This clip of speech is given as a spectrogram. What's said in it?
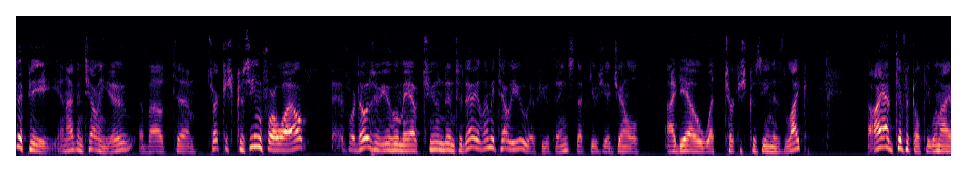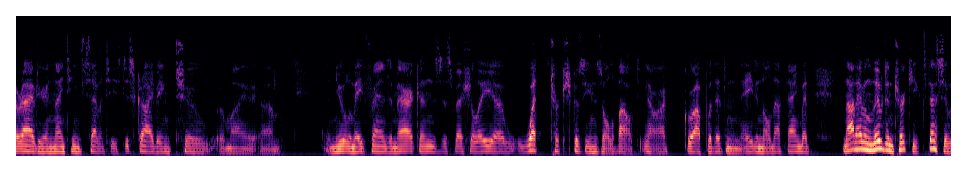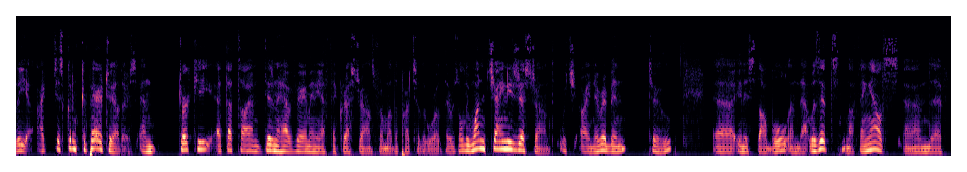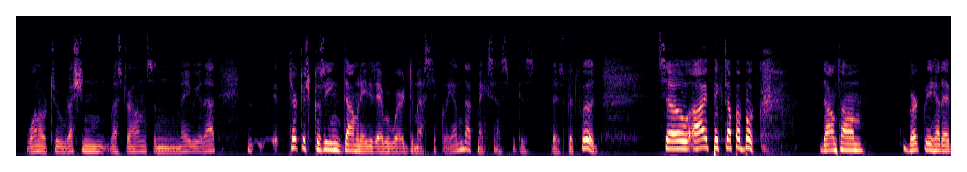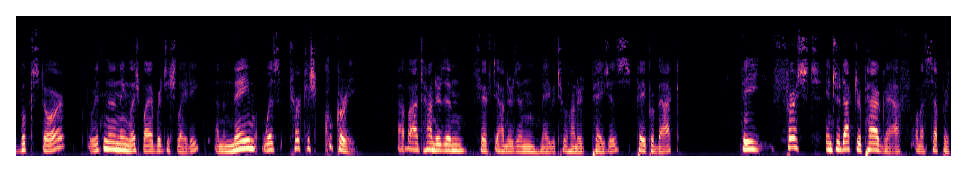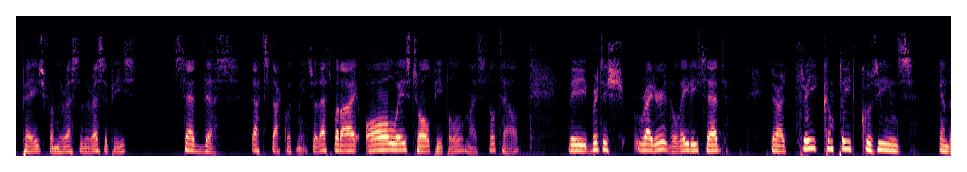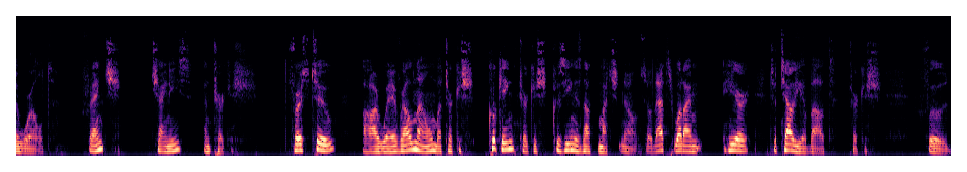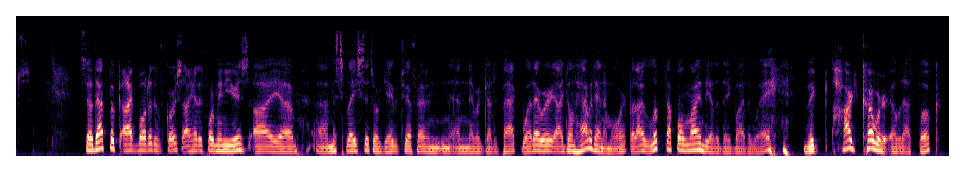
recipe. And I've been telling you about um, Turkish cuisine for a while. Uh, for those of you who may have tuned in today, let me tell you a few things that gives you a general idea of what Turkish cuisine is like. I had difficulty when I arrived here in the 1970s describing to my um, newly made friends, Americans especially, uh, what Turkish cuisine is all about. You know, I grew up with it and ate and all that thing, but not having lived in Turkey extensively, I just couldn't compare it to others. And Turkey at that time didn't have very many ethnic restaurants from other parts of the world. There was only one Chinese restaurant, which I never been to, uh, in Istanbul, and that was it. Nothing else. And uh, one or two Russian restaurants and maybe that. Turkish cuisine dominated everywhere domestically, and that makes sense because there's good food. So I picked up a book downtown Berkeley had a bookstore written in English by a British lady, and the name was Turkish Cookery. About 150, 100 and maybe 200 pages, paperback. The first introductory paragraph on a separate page from the rest of the recipes said this. That stuck with me. So that's what I always told people, and I still tell. The British writer, the lady said, there are three complete cuisines in the world. French, Chinese, and Turkish. The first two are very well known, but Turkish cooking, Turkish cuisine is not much known. So that's what I'm here to tell you about Turkish foods. So that book, I bought it, of course. I had it for many years. I uh, uh, misplaced it or gave it to a friend and, and, never got it back. Whatever, I don't have it anymore. But I looked up online the other day, by the way, the hardcover of that book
